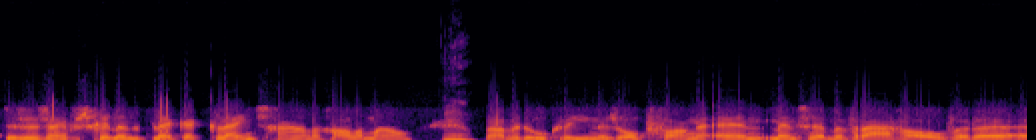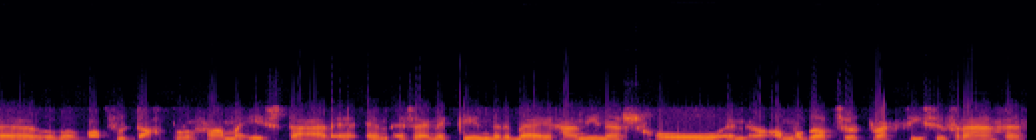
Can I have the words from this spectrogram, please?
Dus er zijn verschillende plekken, kleinschalig allemaal, ja. waar we de Oekraïners opvangen. En mensen hebben vragen over over uh, wat voor dagprogramma is daar en zijn er kinderen bij, gaan die naar school en allemaal dat soort praktische vragen,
